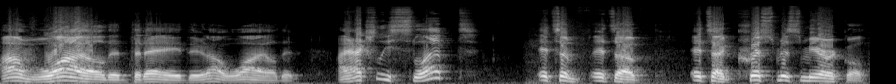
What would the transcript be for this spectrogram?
I'm wilded today, dude. I'm wilded. I actually slept. It's a, it's a, it's a Christmas miracle.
